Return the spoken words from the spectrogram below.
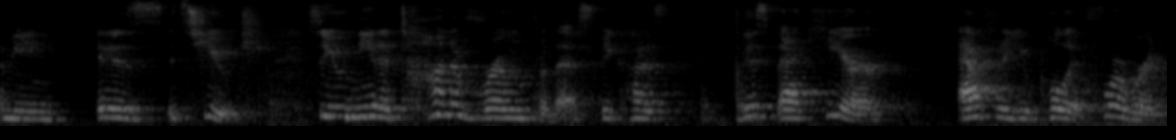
I mean, it is, it's huge. So you need a ton of room for this because this back here, after you pull it forward,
